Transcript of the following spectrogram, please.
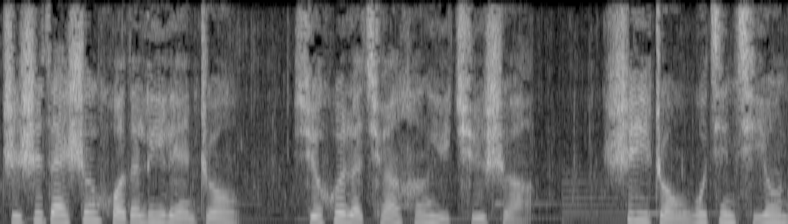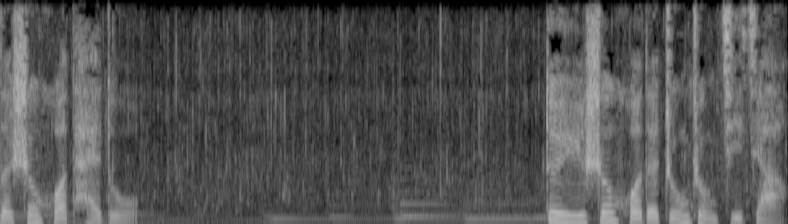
只是在生活的历练中学会了权衡与取舍，是一种物尽其用的生活态度。对于生活的种种计较，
